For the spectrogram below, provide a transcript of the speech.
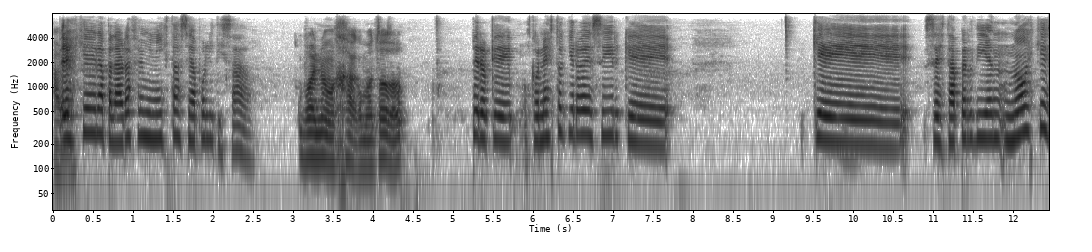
Pero ver. es que la palabra feminista se ha politizado. Bueno, ja, como todo. Pero que con esto quiero decir que que se está perdiendo, no es que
